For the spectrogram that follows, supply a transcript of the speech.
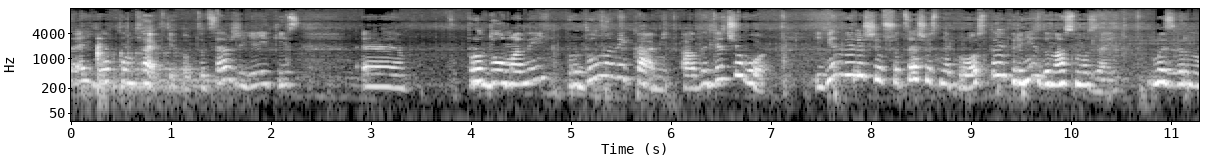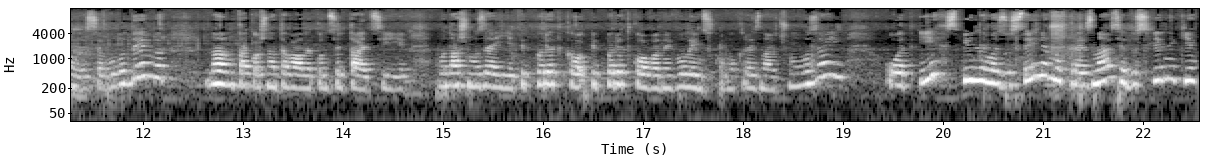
це є в комплекті. Тобто це вже є якийсь е, продуманий, продуманий камінь. Але для чого? І він вирішив, що це щось непросто і приніс до нас в музей. Ми звернулися в Володимир, нам також надавали консультації, бо наш музей є підпорядко- підпорядкований Волинському краєзнавчому музею. От і спільними зусиллями краєзнавці, дослідників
